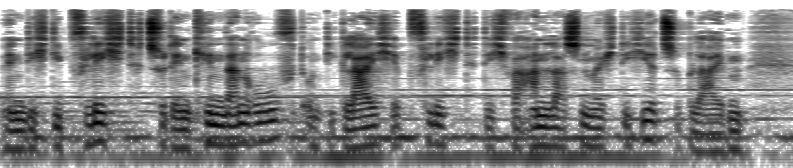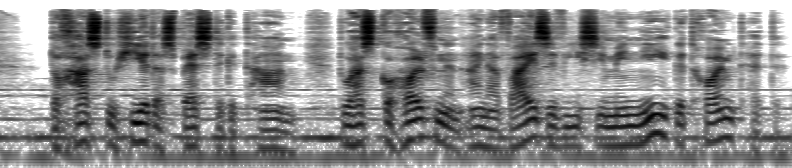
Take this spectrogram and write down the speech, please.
wenn dich die Pflicht zu den Kindern ruft und die gleiche Pflicht dich veranlassen möchte, hier zu bleiben. Doch hast du hier das Beste getan. Du hast geholfen in einer Weise, wie ich sie mir nie geträumt hätte.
